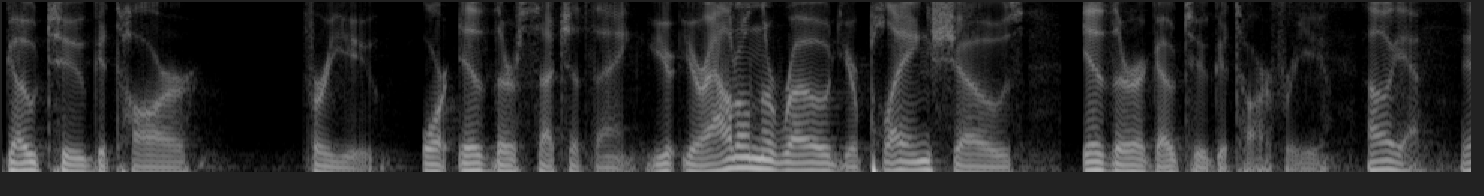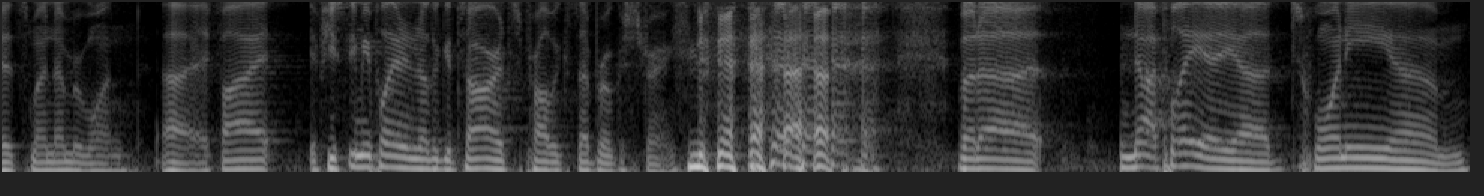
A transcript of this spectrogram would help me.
go-to guitar for you or is there such a thing you're, you're out on the road you're playing shows is there a go-to guitar for you Oh yeah, it's my number one. Uh, if I if you see me playing another guitar, it's probably because I broke a string. but uh, no, I play a uh, twenty um,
